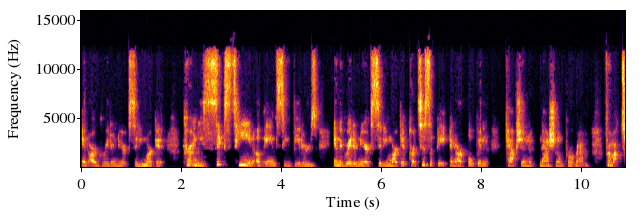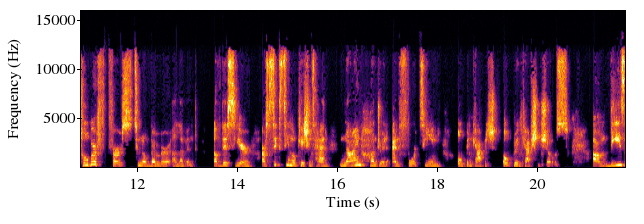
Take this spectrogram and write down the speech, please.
in our greater New York City market. Currently, 16 of AMC theaters in the greater New York City market participate in our open caption national program. From October 1st to November 11th of this year, our 16 locations had 914 open, cap- open caption shows. Um, these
